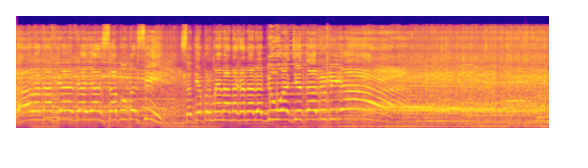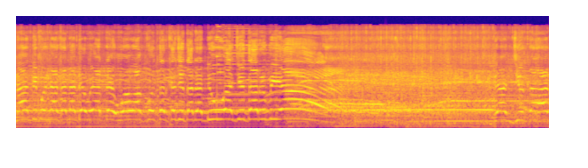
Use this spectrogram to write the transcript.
Kalau nanti ada yang sapu bersih, setiap permainan akan ada 2 juta rupiah. Nanti pun akan ada WAT. Wow, aku terkejut ada 2 juta rupiah. Dan jutaan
